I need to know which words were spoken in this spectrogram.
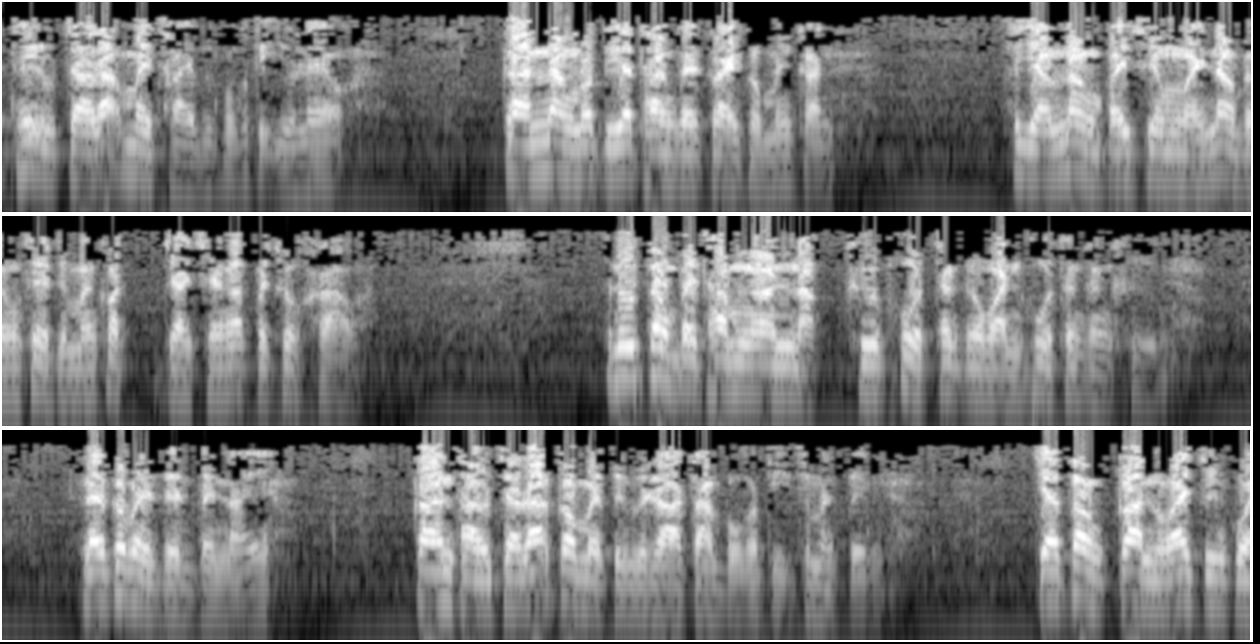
ตุให้อุจจาระไม่ถ่ายเป็นปกติอยู่แล้ว การนั่งรถระยะทางไกลๆก็เหมือนกัน ถ้าอย่างนั่งไปเชียงใหม่นั่งไปกรุงเทพมันก็จะชะงักไปชั่วคราว นี้ต้องไปทำงานหนักคือพูดทั้งกลางวันพูดทั้งกลางคืน แล้วก็ไม่เดินไปไหน การถ่ายจระก็ไม่เป็นเวลาตามปกติที่มันเป็น จะต้องกลั้นไว้จริงกว่า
